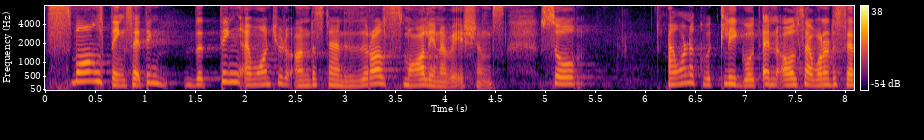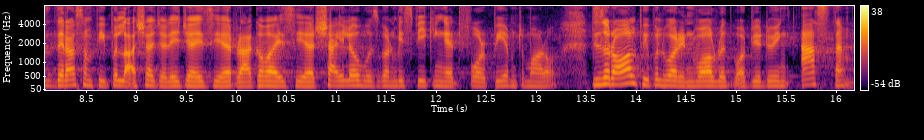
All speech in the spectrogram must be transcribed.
Small things. I think the thing I want you to understand is they're all small innovations. So I want to quickly go, and also I wanted to say there are some people, Asha Jadeja is here, Raghava is here, Shiloh, who's going to be speaking at 4 p.m. tomorrow. These are all people who are involved with what we're doing. Ask them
